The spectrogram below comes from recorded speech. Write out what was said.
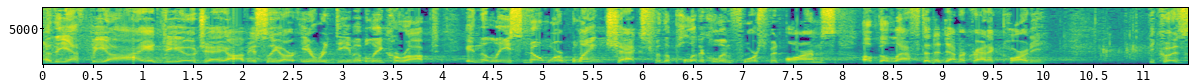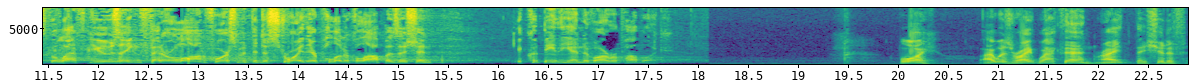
Uh, the FBI and DOJ obviously are irredeemably corrupt. In the least, no more blank checks for the political enforcement arms of the left and the Democratic Party because the left using federal law enforcement to destroy their political opposition, it could be the end of our republic. Boy, I was right back then, right? They should have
